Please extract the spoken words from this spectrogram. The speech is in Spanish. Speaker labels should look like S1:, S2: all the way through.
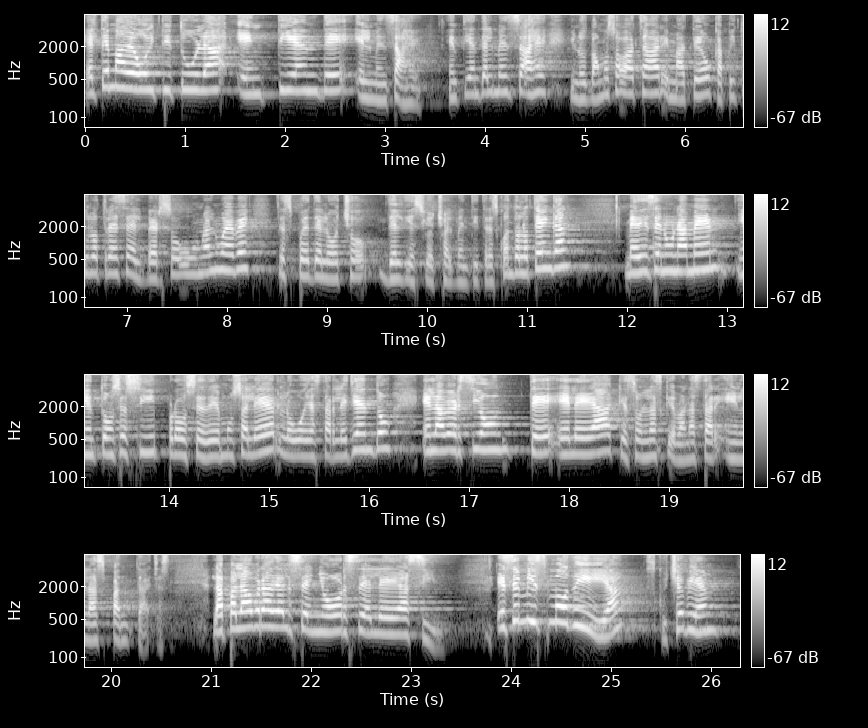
S1: El tema de hoy titula Entiende el mensaje. Entiende el mensaje y nos vamos a basar en Mateo capítulo 13, del verso 1 al 9, después del 8, del 18 al 23. Cuando lo tengan, me dicen un amén y entonces sí procedemos a leer, lo voy a estar leyendo en la versión TLA, que son las que van a estar en las pantallas. La palabra del Señor se lee así. Ese mismo día, escuche bien,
